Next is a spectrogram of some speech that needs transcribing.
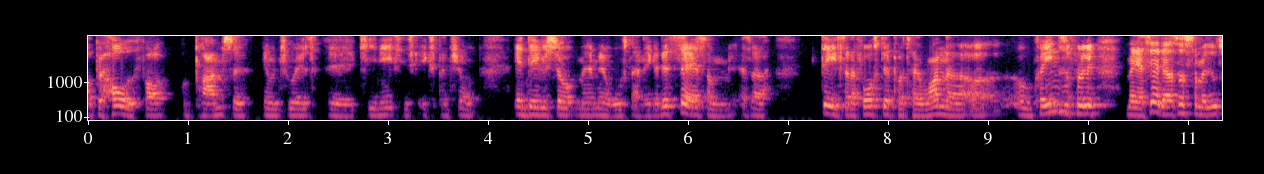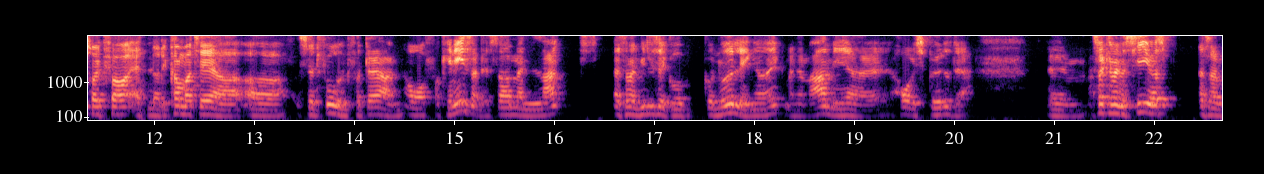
og behovet for at bremse eventuelt øh, kinesisk ekspansion, end det vi så med, med Rusland. Ikke? Og det ser jeg som, altså, dels er der forskel på Taiwan og, og, og Ukraine selvfølgelig, men jeg ser det også som et udtryk for, at når det kommer til at, at sætte foden for døren over for kineserne, så er man langt, altså man er villig til at gå, gå noget længere, ikke? man er meget mere øh, hård i spyttet der. Øhm, og så kan man sige også, altså,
